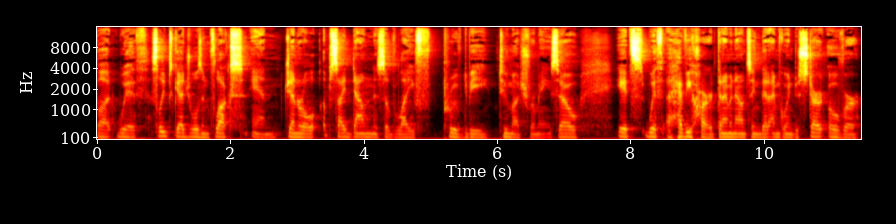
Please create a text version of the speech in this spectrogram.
but with sleep schedules in flux and general upside downness of life proved to be too much for me. So it's with a heavy heart that I'm announcing that I'm going to start over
